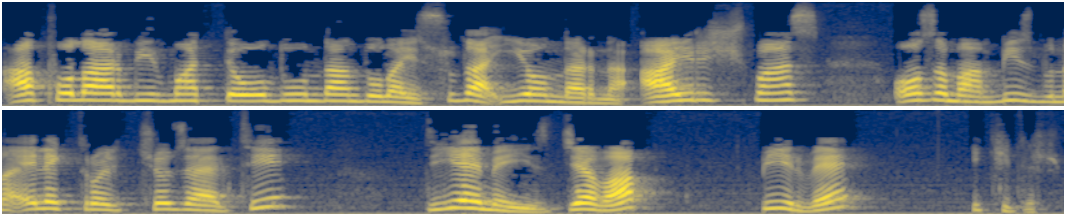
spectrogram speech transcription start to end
Apolar bir madde olduğundan dolayı suda iyonlarına ayrışmaz. O zaman biz buna elektrolit çözelti diyemeyiz. Cevap 1 ve 2'dir.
